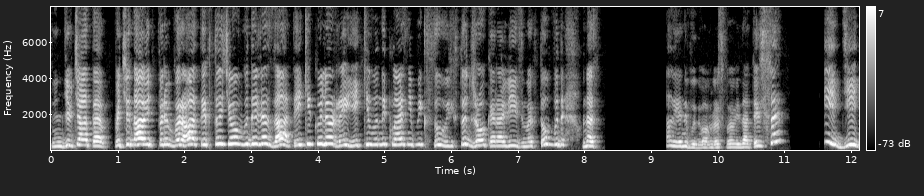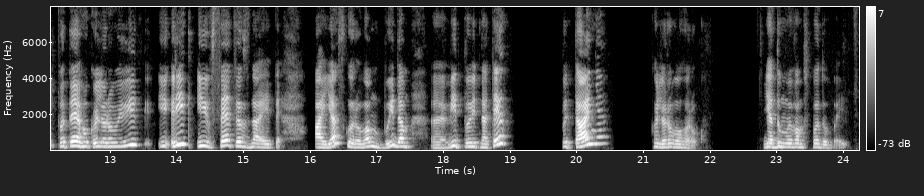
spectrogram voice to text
дівчата починають перебирати, хто чого буде в'язати, які кольори, які вони класні міксують, хто джокера візьме, хто буде. У нас. Але я не буду вам розповідати все. Ідіть по тегу кольоровий рік і, рік і все це знаєте. А я скоро вам видам е, відповідь на те питання кольорового року. Я думаю, вам сподобається.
